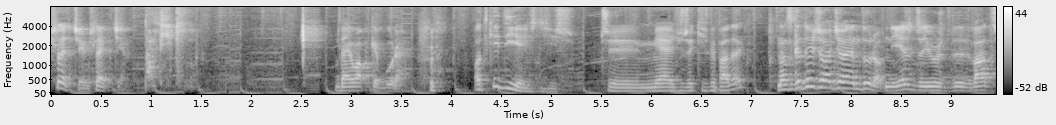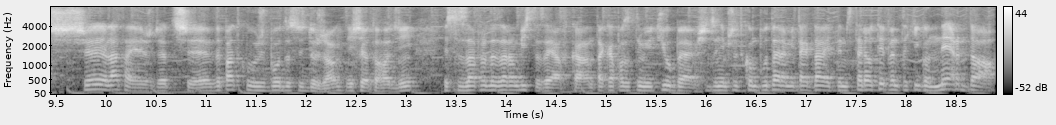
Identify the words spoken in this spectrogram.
Śledźcie, śledźcie. Tofiki. Daj łapkę w górę. Od kiedy jeździsz? Czy miałeś już jakiś wypadek? No zgaduję, że chodzi o enduro. Jeżdżę już 2-3 lata jeżdżę, 3. Wypadków już było dosyć dużo, jeśli o to chodzi. Jest to naprawdę zarąbista zajawka. Taka poza tym YouTube'em, siedzeniem przed komputerem i tak dalej, tym stereotypem takiego nerda,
